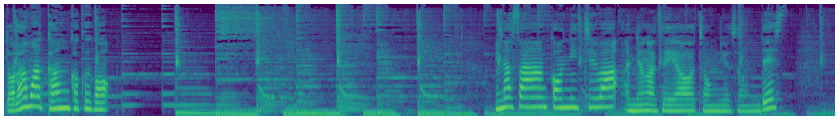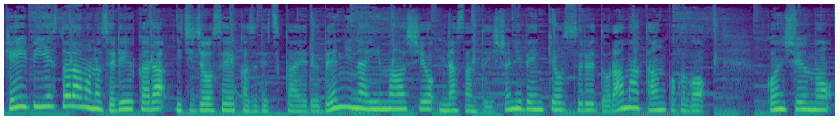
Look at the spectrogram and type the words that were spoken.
ドラマ韓国語。皆さんこんにちは。アンニョガセヨチョンユソンです KBS ドラマのセリフから日常生活で使える便利な言い回しを皆さんと一緒に勉強するドラマ韓国語。今週も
